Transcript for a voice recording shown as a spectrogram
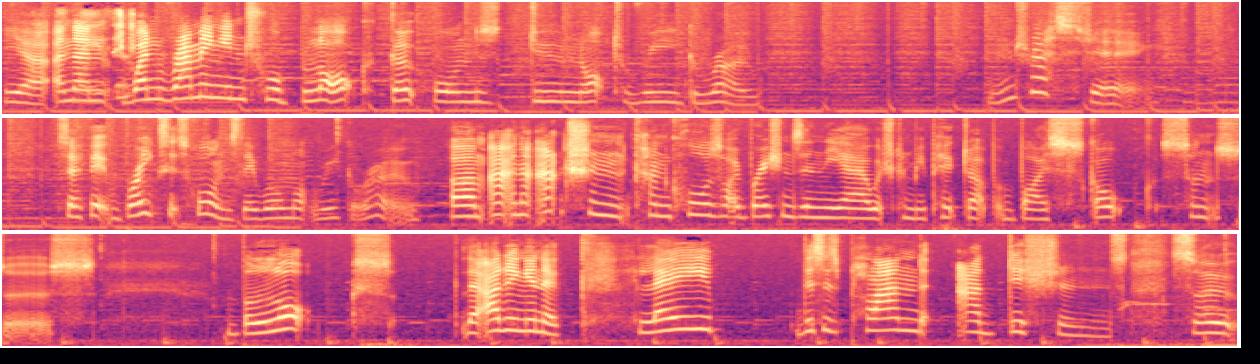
Yeah, and then when ramming into a block, goat horns do not regrow. Interesting. So if it breaks its horns, they will not regrow. Um, an action can cause vibrations in the air, which can be picked up by sculk sensors. Blocks. They're adding in a clay. This is planned additions. So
